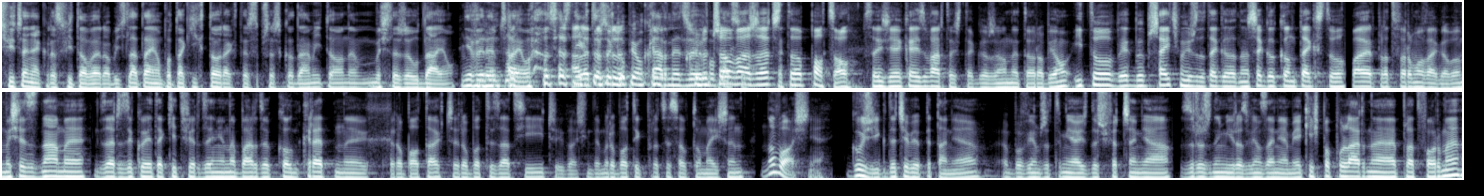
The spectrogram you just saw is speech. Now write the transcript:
ćwiczenia crossfitowe robić, latają po takich torach też z przeszkodami, to one myślę, że udają. Nie wyręczają, chociaż Ale to niektórzy kupią karnet, żeby Kluczowa popatrzeć. rzecz to po co? W sensie jaka jest wartość tego, że one to robią. I tu jakby przejdźmy już do tego naszego kontekstu power platformowego, bo my się znamy, zaryzykuję takie twierdzenie na bardzo konkretnych robotach, czy robotyzacji, czyli właśnie tym robotic process automation. No właśnie. Guzik, do ciebie pytanie, bo wiem, że ty miałeś doświadczenia z różnymi rozwiązaniami. Jakieś popularne platformy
